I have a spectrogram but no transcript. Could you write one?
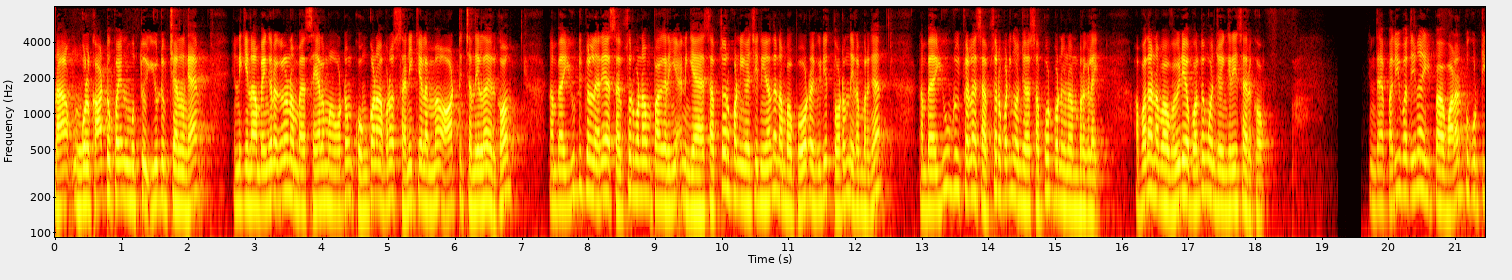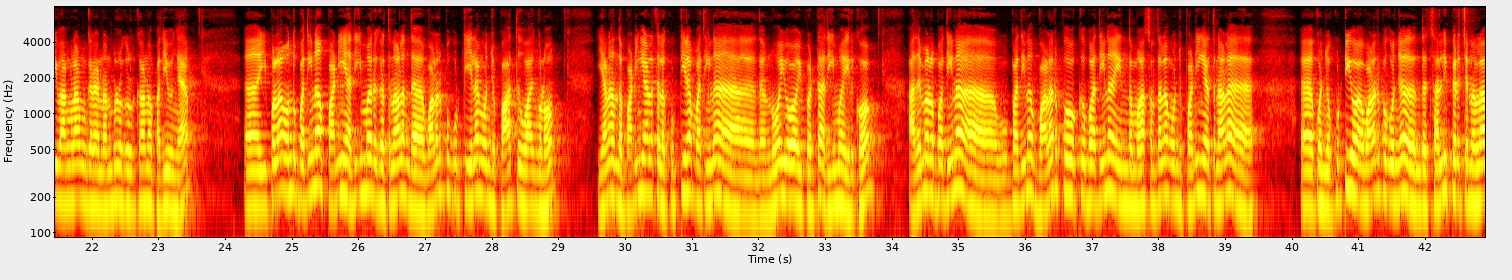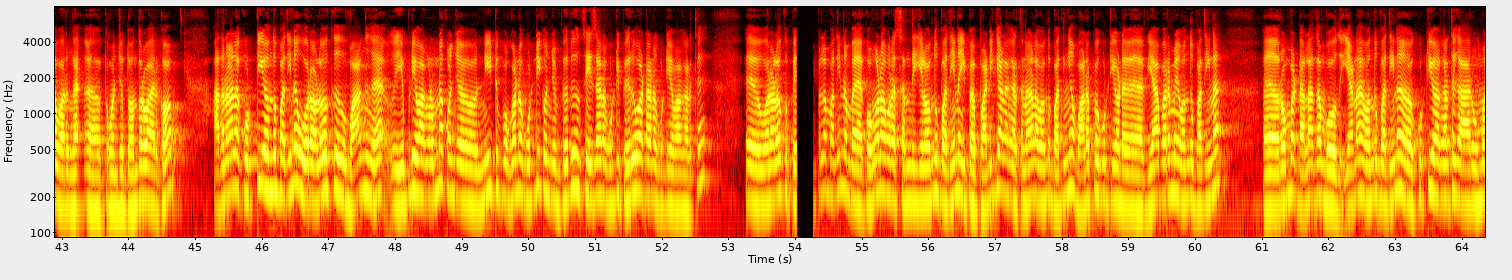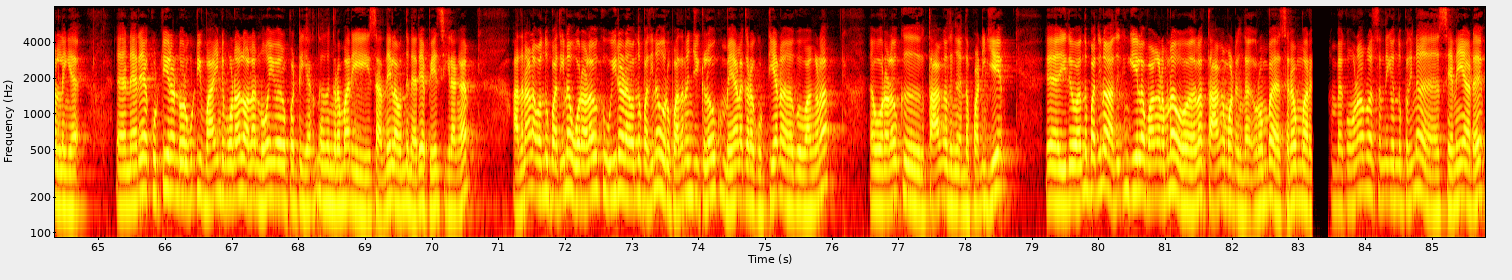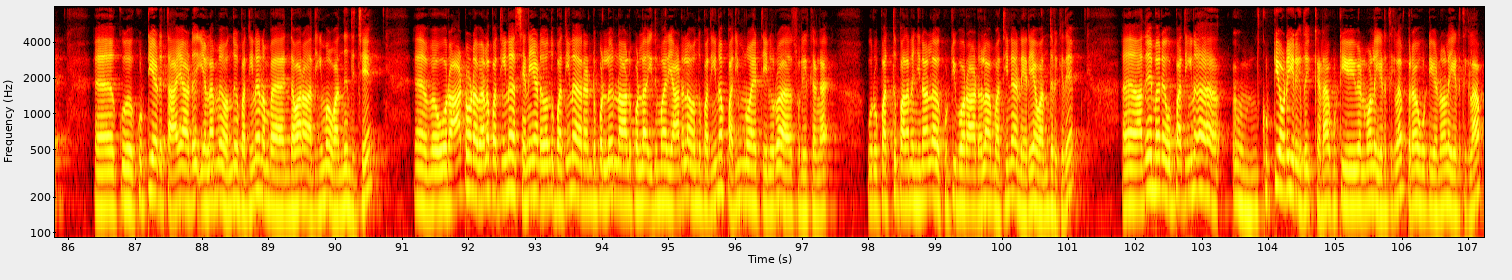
நான் உங்கள் காட்டு பையன் முத்து யூடியூப் சேனலுங்க. இன்றைக்கி நம்ம எங்கே இருக்கிறோம்? நம்ம சேலம் மாவட்டம் கொங்கனாபுரம். சனிக்கிழமை ஆட்டு சந்தையில் தான் இருக்கோம். நம்ம யூடியூப் சேனல் நிறையா சப்ஸ்கிரைப் பண்ணாமல் பார்க்குறீங்க நீங்கள் சப்ஸ்கிரைப் பண்ணி வச்சுட்டீங்கன்னா தான் நம்ம போடுற வீடியோ தொடர்ந்து இடம்பெறுங்க. நம்ம யூடியூப் சேனலை சப்ஸ்கிரைப் பண்ணி கொஞ்சம் சப்போர்ட் பண்ணுங்கள் நண்பர்களை. அப்போ தான் நம்ம வீடியோ பார்த்து கொஞ்சம் இன்க்ரீஸாக இருக்கும். இந்த பதிவு பார்த்திங்கன்னா இப்போ வளர்ப்பு குட்டி வாங்கலாம்ங்கிற நண்பர்களுக்கான பதிவுங்க. இப்போல்லாம் வந்து பார்த்திங்கன்னா பனி அதிகமாக இருக்கிறதுனால இந்த வளர்ப்பு குட்டியெல்லாம் கொஞ்சம் பார்த்து வாங்கணும். ஏன்னா அந்த பனிக்காலத்தில் குட்டிலாம் பார்த்திங்கன்னா இந்த நோய் வாய்ப்பட்டு அதிகமாக இருக்கும். அதே மேலே பார்த்திங்கன்னா பார்த்திங்கன்னா வளர்ப்புக்கு பார்த்திங்கன்னா இந்த மாதத்துலலாம் கொஞ்சம் பனிங்கிறதுனால கொஞ்சம் குட்டி வ- வளர்ப்பு கொஞ்சம் இந்த சளி பிரச்சனைலாம் வருங்க. கொஞ்சம் தொந்தரவாக இருக்கும். அதனால் குட்டி வந்து பார்த்திங்கன்னா ஓரளவுக்கு வாங்குங்க. எப்படி வாங்கணும்னா கொஞ்சம் நீட்டு போக்கான குட்டி கொஞ்சம் பெரு சைஸான குட்டி பெருவாட்டான குட்டியை வாங்குறது ஓரளவுக்கு பெ இப்போல்லாம் பார்த்திங்கன்னா நம்ம கொங்கனாபுரம் சந்தையில் வந்து பார்த்திங்கன்னா இப்போ பனிக்காலங்கிறதுனால வந்து பார்த்திங்கன்னா வளர்ப்பு குட்டியோட வியாபாரமே வந்து பார்த்திங்கன்னா ரொம்ப டல்லாக தான் போகுது. ஏன்னா வந்து பார்த்திங்கன்னா குட்டி வாங்குறதுக்கு ஆர்வமாக இல்லைங்க. நிறையா குட்டி ரெண்டு ஒரு குட்டி வாங்கிட்டு போனாலும் எல்லாம் நோய்வாய்ப்பட்டு இறந்ததுங்கிற மாதிரி சந்தையில் வந்து நிறையா பேசிக்கிறாங்க. அதனால் வந்து பார்த்திங்கன்னா ஓரளவுக்கு உயிரோட வந்து பார்த்திங்கன்னா ஒரு பதினஞ்சு கிலோவுக்கு மேலே இருக்கிற குட்டியான வாங்கினா ஓரளவுக்கு தாங்குதுங்க இந்த பனிக்கு. இது வந்து பார்த்திங்கன்னா அதுக்கும் கீழே வாங்கினோம்னா அதெல்லாம் தாங்க மாட்டேங்குது. ரொம்ப சிரமமாக இருக்குது நம்ம கோணாபுரம் சந்தைக்கு வந்து பார்த்திங்கன்னா செனையாடு கு- குட்டியாடு தாயாடு எல்லாமே வந்து பார்த்திங்கன்னா நம்ம இந்த வாரம் அதிகமாக வந்துருந்துச்சு. ஒரு ஆட்டோட விலை பார்த்திங்கன்னா செனையாடு வந்து பார்த்திங்கன்னா ரெண்டு பல்லு நாலு பல்லு இது மாதிரி ஆடெல்லாம் வந்து பார்த்திங்கன்னா பதிமூணாயிரத்தி ஐநூறுரூவா சொல்லியிருக்காங்க. ஒரு பத்து பதினஞ்சு நாளில் குட்டி போகிற ஆடுலாம் பார்த்திங்கன்னா நிறையா வந்திருக்குது. அதே மாதிரி பார்த்திங்கன்னா குட்டியோடய இருக்குது. கிடா குட்டி வேணுமாலும் எடுத்துக்கலாம் பிறகு குட்டி வேணாலும் எடுத்துக்கலாம்.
